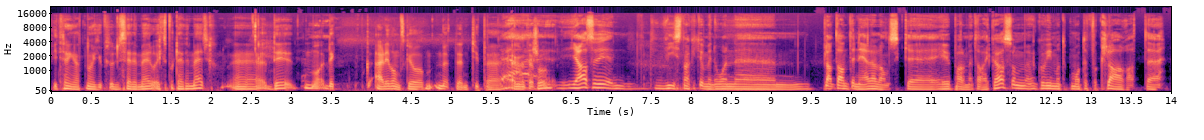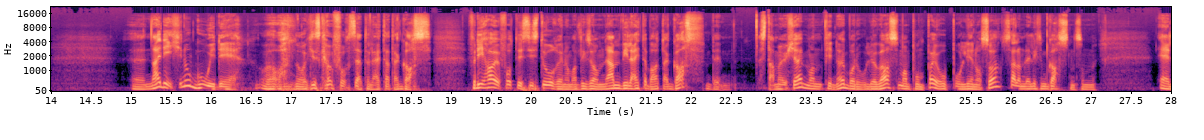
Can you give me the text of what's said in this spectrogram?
Vi trenger at Norge produserer mer og eksporterer mer. Eh, Det, det er det vanskelig å møte den type argumentasjon? Ja, altså vi, vi snakket jo med noen, bl.a. en nederlandsk EU-parlamentariker, hvor vi måtte på en måte forklare at Nei, det er ikke noen god idé at Norge skal fortsette å lete etter gass. For de har jo fått disse historiene om at liksom, ja, vi leter bare etter gass. Det, stemmer jo ikke. Man finner jo både olje og gass, og man pumper jo opp oljen også, selv om det er liksom gassen som er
